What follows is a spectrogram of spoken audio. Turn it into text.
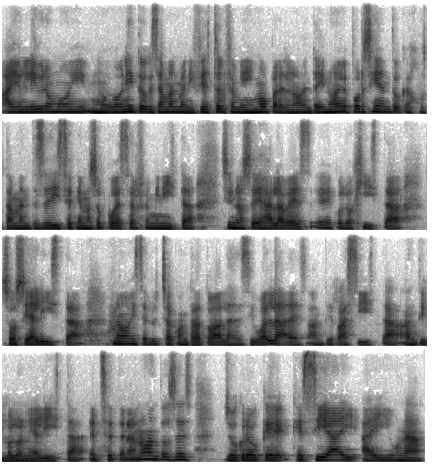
hay un libro muy, muy bonito que se llama El Manifiesto del Feminismo para el 99%, que justamente se dice que no se puede ser feminista si no se es a la vez ecologista, socialista, ¿no? Y se lucha contra todas las desigualdades, antirracista, anticolonialista, mm. etcétera, ¿no? Entonces, yo creo que, que sí hay, hay una,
